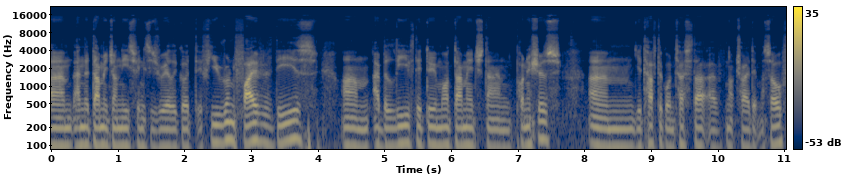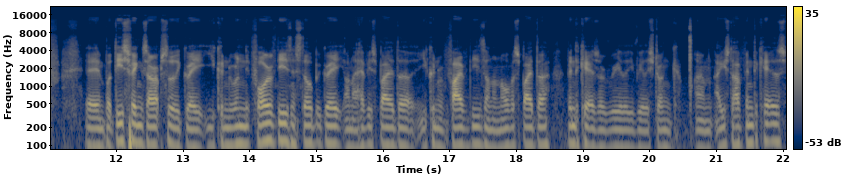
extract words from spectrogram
Um, and the damage on these things is really good. If you run five of these, um, I believe they do more damage than Punishers. Um, you'd have to go and test that. I've not tried it myself. Um, but these things are absolutely great. You can run four of these and still be great on a heavy spider. You can run five of these on a nova spider. Vindicators are really, really strong. Um, I used to have Vindicators.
